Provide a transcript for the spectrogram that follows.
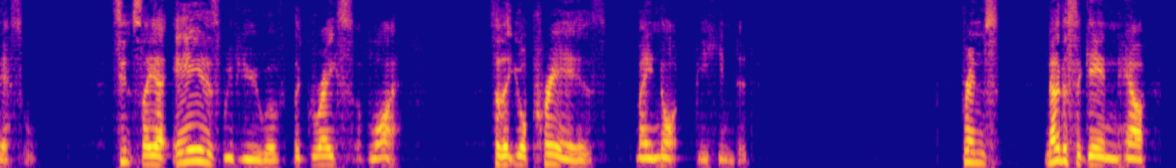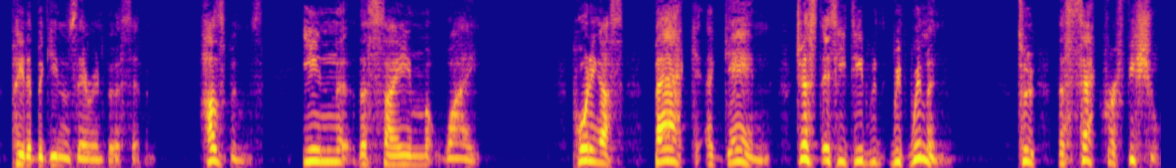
vessel, since they are heirs with you of the grace of life, so that your prayers may not be hindered. Friends, notice again how Peter begins there in verse 7. Husbands, in the same way, pointing us back again, just as he did with, with women, to the sacrificial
